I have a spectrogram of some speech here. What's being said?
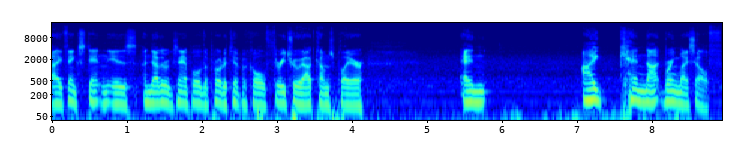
I think Stanton is another example of the prototypical three true outcomes player. And I cannot bring myself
